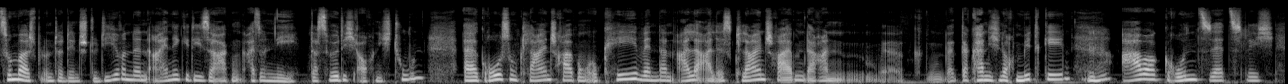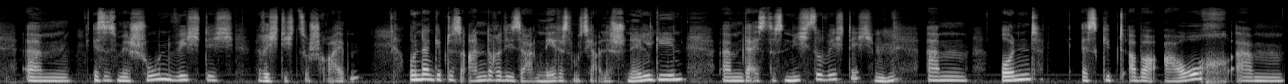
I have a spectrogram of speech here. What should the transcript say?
zum Beispiel unter den Studierenden einige, die sagen, also nee, das würde ich auch nicht tun. Äh, Groß- und Kleinschreibung okay, wenn dann alle alles kleinschreiben, daran, äh, da kann ich noch mitgehen. Mhm. Aber grundsätzlich ähm, ist es mir schon wichtig, richtig zu schreiben. Und dann gibt es andere, die sagen, nee, das muss ja alles schnell gehen. Ähm, da ist das nicht so wichtig. Mhm. Ähm, und es gibt aber auch ähm,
